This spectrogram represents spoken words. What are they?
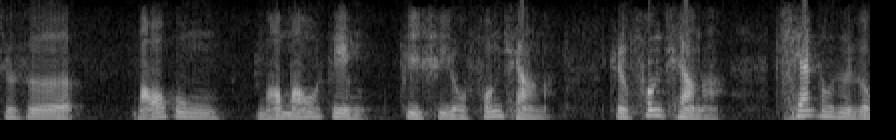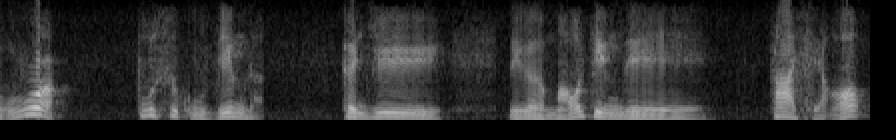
就是铆工铆铆钉必须有风枪啊。这风枪啊，前头那个窝不是固定的，根据那个铆钉的大小。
